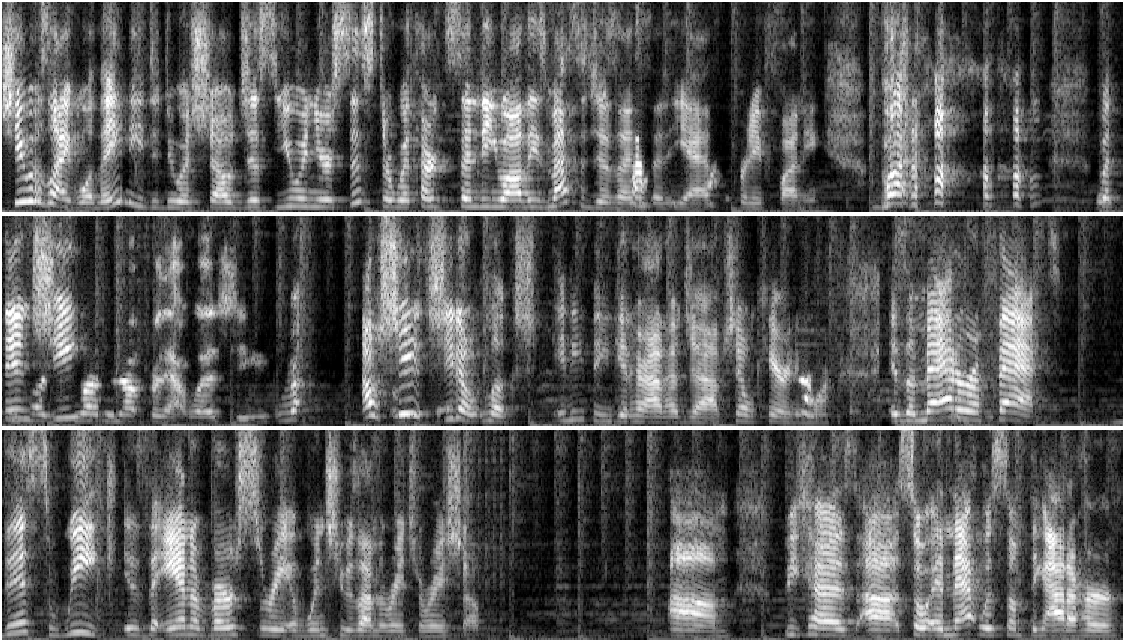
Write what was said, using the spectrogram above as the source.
she was like, well, they need to do a show just you and your sister with her sending you all these messages. I said, yeah, it's pretty funny. But, um, but then she wasn't up for that, was she? Oh, she she don't look anything get her out of her job. She don't care anymore. As a matter of fact, this week is the anniversary of when she was on the Rachael Ray show um because uh so and that was something out of her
